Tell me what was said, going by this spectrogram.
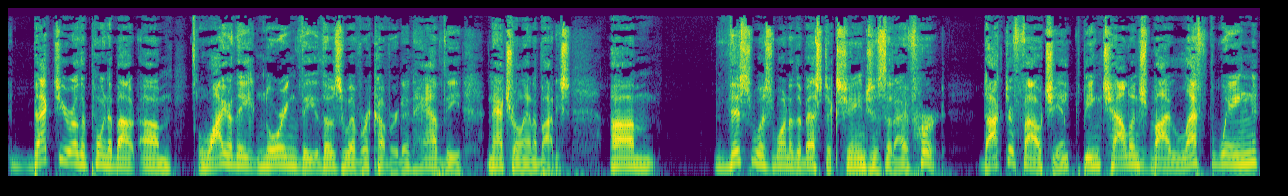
back to your other point about um, why are they ignoring the those who have recovered and have the natural antibodies? Um, this was one of the best exchanges that I've heard. Dr. Fauci yep. being challenged mm-hmm. by left wing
